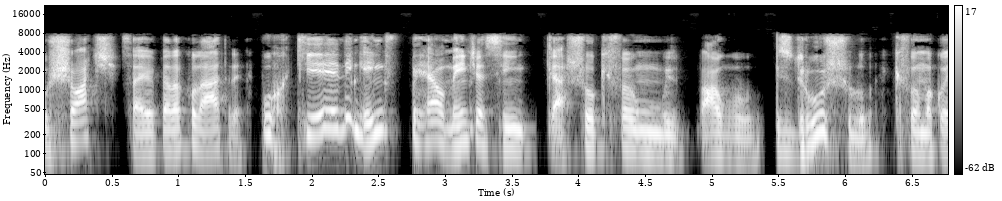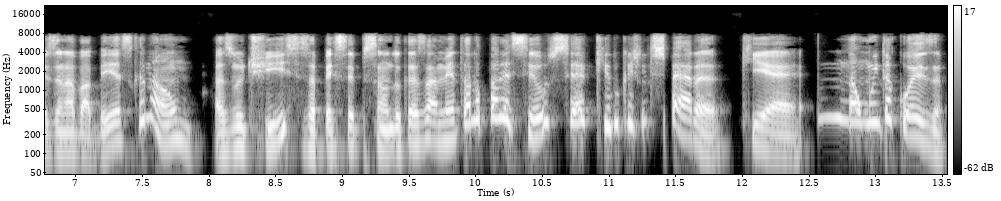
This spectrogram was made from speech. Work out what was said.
O shot saiu pela culatra. Porque ninguém realmente, assim, achou que foi um, algo esdrúxulo, que foi uma coisa nababesca. Não. As notícias, a percepção do casamento, ela pareceu ser aquilo que a gente espera, que é não muita coisa.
